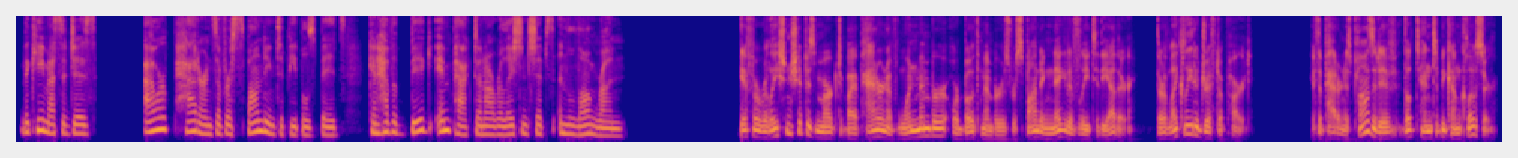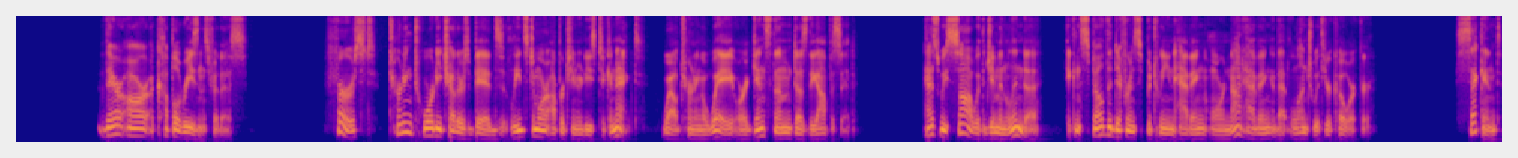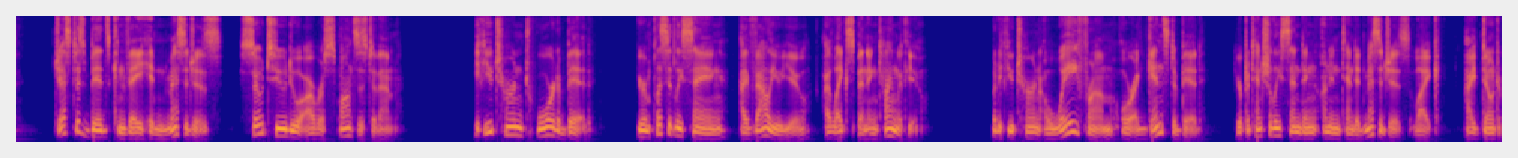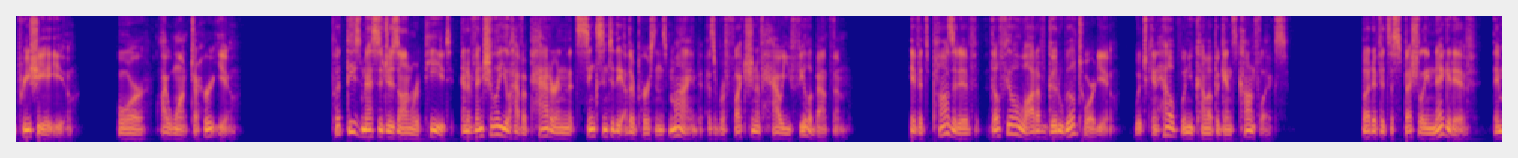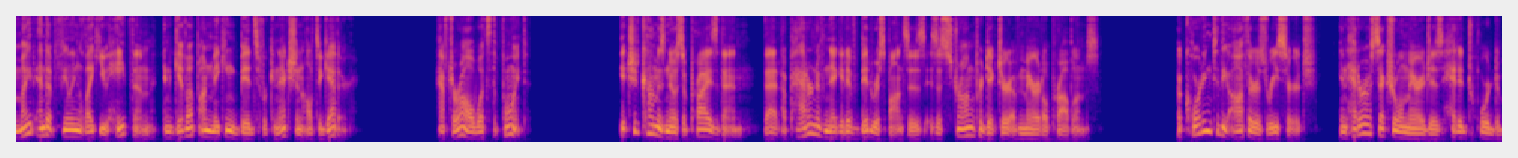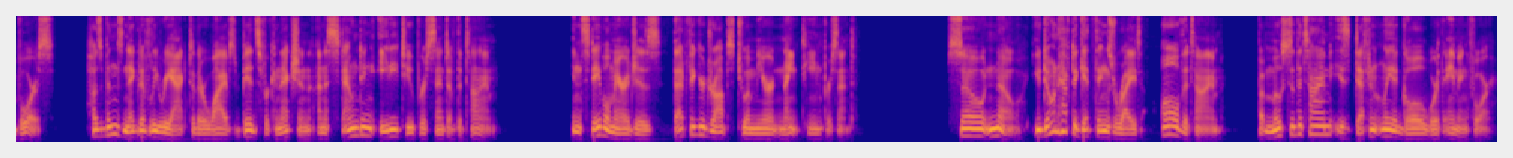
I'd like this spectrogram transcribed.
The key message is our patterns of responding to people's bids can have a big impact on our relationships in the long run. If a relationship is marked by a pattern of one member or both members responding negatively to the other, they're likely to drift apart. If the pattern is positive, they'll tend to become closer. There are a couple reasons for this. First, turning toward each other's bids leads to more opportunities to connect, while turning away or against them does the opposite. As we saw with Jim and Linda, it can spell the difference between having or not having that lunch with your coworker. Second, just as bids convey hidden messages, so too do our responses to them. If you turn toward a bid, you're implicitly saying, I value you, I like spending time with you. But if you turn away from or against a bid, you're potentially sending unintended messages like, I don't appreciate you, or I want to hurt you. Put these messages on repeat, and eventually you'll have a pattern that sinks into the other person's mind as a reflection of how you feel about them. If it's positive, they'll feel a lot of goodwill toward you, which can help when you come up against conflicts. But if it's especially negative, they might end up feeling like you hate them and give up on making bids for connection altogether. After all, what's the point? It should come as no surprise, then, that a pattern of negative bid responses is a strong predictor of marital problems. According to the author's research, in heterosexual marriages headed toward divorce, husbands negatively react to their wives' bids for connection an astounding 82% of the time. In stable marriages, that figure drops to a mere 19%. So, no, you don't have to get things right all the time, but most of the time is definitely a goal worth aiming for.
